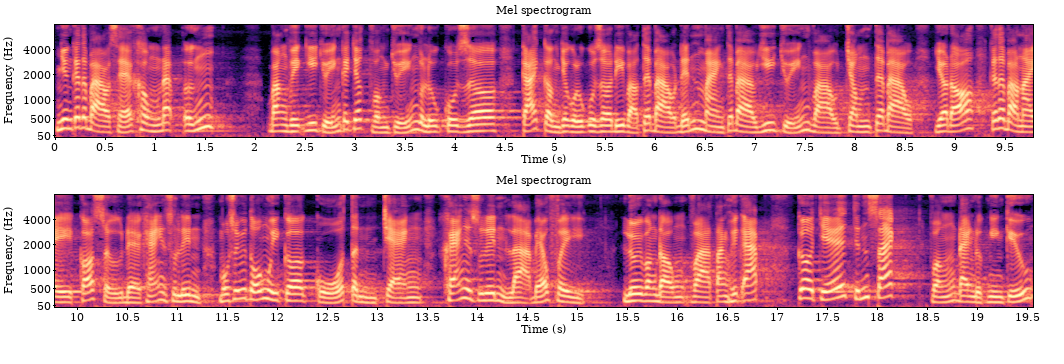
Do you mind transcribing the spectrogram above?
nhưng các tế bào sẽ không đáp ứng bằng việc di chuyển cái chất vận chuyển glucose, cái cần cho glucose đi vào tế bào, đến màng tế bào di chuyển vào trong tế bào. Do đó các tế bào này có sự đề kháng insulin. Một số yếu tố nguy cơ của tình trạng kháng insulin là béo phì, lười vận động và tăng huyết áp. Cơ chế chính xác vẫn đang được nghiên cứu.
